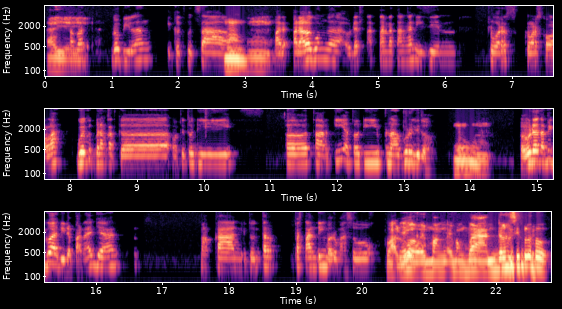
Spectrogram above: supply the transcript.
Ah, iya, Apa? iya. Gue bilang ikut futsal. Hmm. Hmm. Pad- padahal gue nggak udah ta- tanda tangan izin keluar keluar sekolah gue ikut berangkat ke waktu itu di eh, Tarki atau di Penabur gitu Mm-mm. Hmm. Ya udah tapi gue di depan aja makan gitu ntar pas tanding baru masuk Wah, Ya, lu emang emang bandel sih lu.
